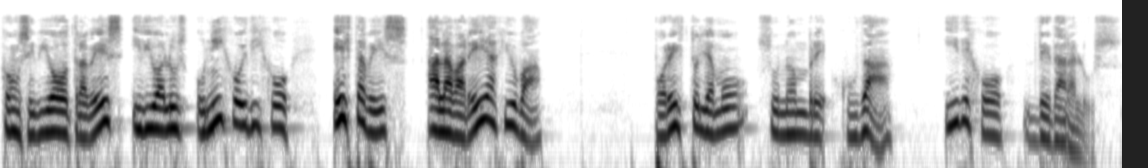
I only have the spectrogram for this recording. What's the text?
Concibió otra vez y dio a luz un hijo y dijo, esta vez alabaré a Jehová, por esto llamó su nombre Judá y dejó de dar a luz.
